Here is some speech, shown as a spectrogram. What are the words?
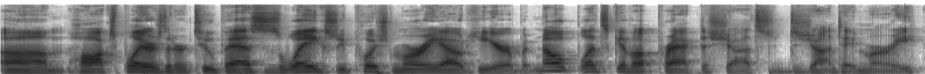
um, Hawks players that are two passes away because we pushed Murray out here. But nope, let's give up practice shots to Dejounte Murray.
